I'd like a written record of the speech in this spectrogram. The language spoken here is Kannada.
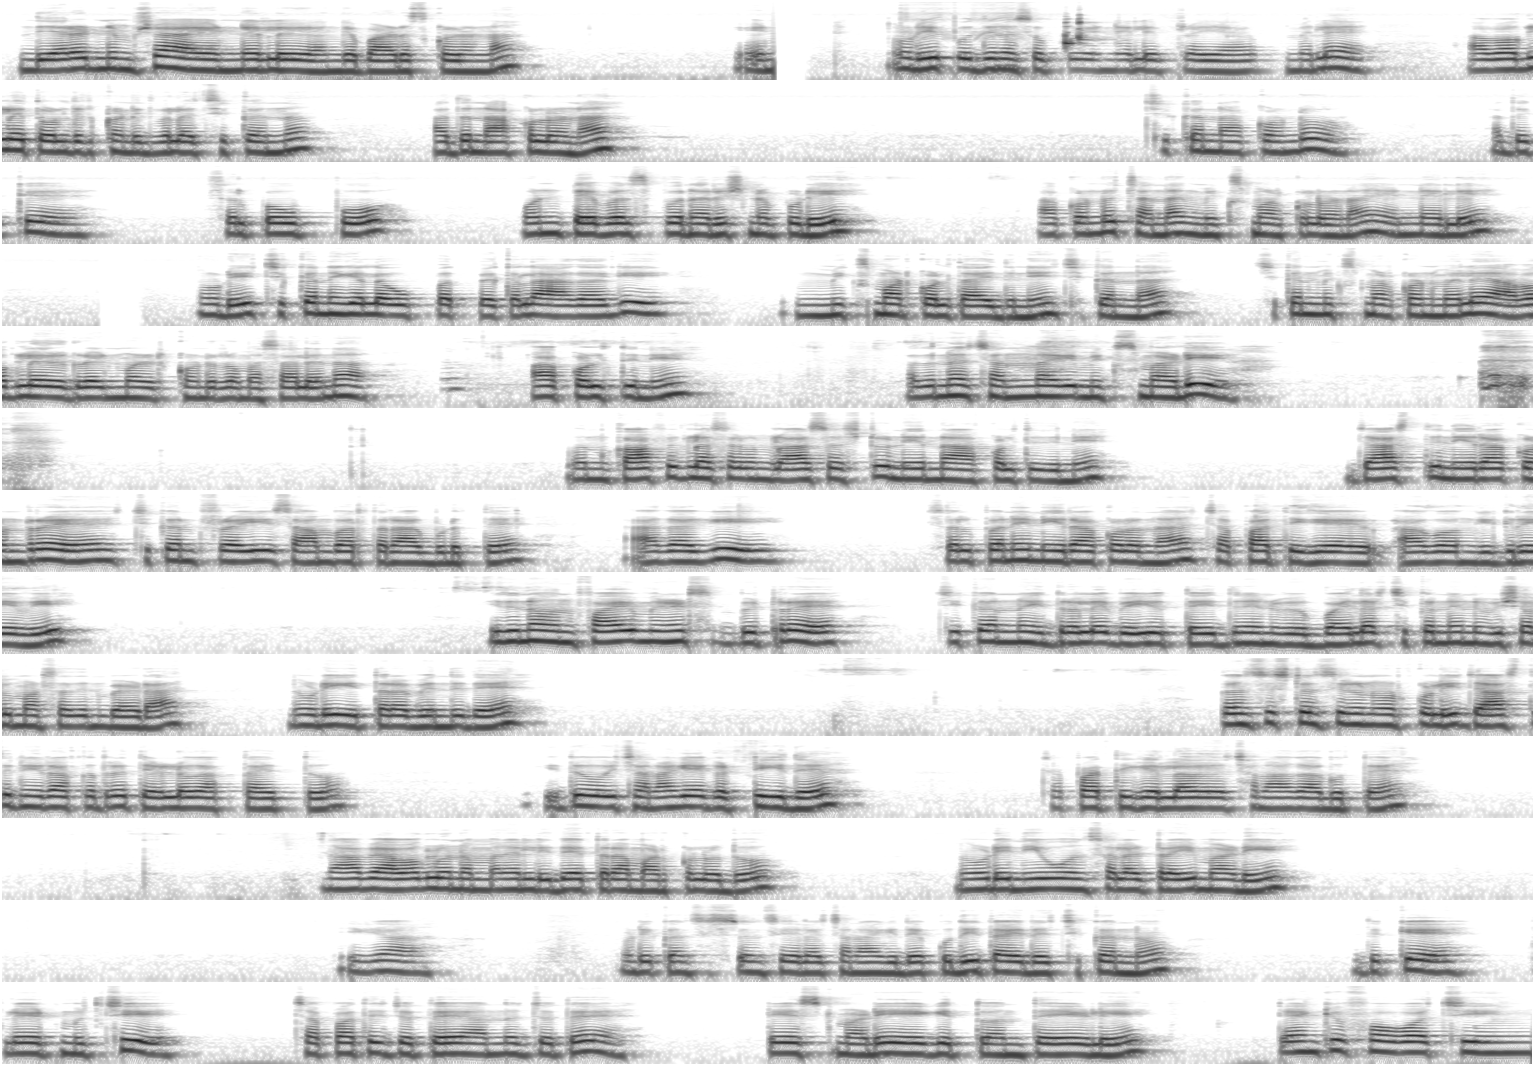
ಒಂದು ಎರಡು ನಿಮಿಷ ಎಣ್ಣೆಯಲ್ಲಿ ಹಂಗೆ ಬಾಡಿಸ್ಕೊಳ್ಳೋಣ. ಎಣ್ಣೆ ನೋಡಿ ಪುದೀನ ಸೊಪ್ಪು ಎಣ್ಣೆಯಲ್ಲಿ ಫ್ರೈ ಆದಮೇಲೆ ಆವಾಗಲೇ ತೊಳೆದಿಟ್ಕೊಂಡಿದ್ವಲ್ಲ ಚಿಕನ್ನು, ಅದನ್ನು ಹಾಕ್ಕೊಳ್ಳೋಣ ಚಿಕನ್ ಹಾಕ್ಕೊಂಡು ಅದಕ್ಕೆ ಸ್ವಲ್ಪ ಉಪ್ಪು, ಒಂದು ಟೇಬಲ್ ಸ್ಪೂನ್ ಅರಿಶಿನ ಪುಡಿ. ಹಾಕ್ಕೊಂಡು ಚೆನ್ನಾಗಿ ಮಿಕ್ಸ್ ಮಾಡ್ಕೊಳ್ಳೋಣ ಎಣ್ಣೆಯಲ್ಲಿ ನೋಡಿ ಚಿಕನ್ನಿಗೆಲ್ಲ ಉಪ್ಪು ಹತ್ಬೇಕಲ್ಲ, ಹಾಗಾಗಿ ಮಿಕ್ಸ್ ಮಾಡ್ಕೊಳ್ತಾ ಇದ್ದೀನಿ ಚಿಕನ್ನ. ಚಿಕನ್ ಮಿಕ್ಸ್ ಮಾಡ್ಕೊಂಡ್ಮೇಲೆ ಆವಾಗಲೇ ಗ್ರೈಂಡ್ ಮಾಡಿಟ್ಕೊಂಡಿರೋ ಮಸಾಲೆನ ಹಾಕ್ಕೊಳ್ತೀನಿ ಅದನ್ನು ಚೆನ್ನಾಗಿ ಮಿಕ್ಸ್ ಮಾಡಿ ಒಂದು ಕಾಫಿ ಗ್ಲಾಸಲ್ಲಿ ಒಂದು ಗ್ಲಾಸಷ್ಟು ನೀರನ್ನ ಹಾಕ್ಕೊಳ್ತಿದ್ದೀನಿ ಜಾಸ್ತಿ ನೀರು ಹಾಕ್ಕೊಂಡ್ರೆ ಚಿಕನ್ ಫ್ರೈ ಸಾಂಬಾರು ಥರ ಆಗಿಬಿಡುತ್ತೆ. ಹಾಗಾಗಿ ಸ್ವಲ್ಪನೇ ನೀರು ಹಾಕೊಳ್ಳೋಣ. ಚಪಾತಿಗೆ ಆಗೋ ಹಂಗೆ ಗ್ರೇವಿ ಇದನ್ನು ಒಂದು ಫೈವ್ ಮಿನಿಟ್ಸ್ ಬಿಟ್ಟರೆ ಚಿಕನ್ ಇದರಲ್ಲೇ ಬೇಯುತ್ತೆ. ಇದನ್ನೇನು ಬಾಯ್ಲರ್ ಚಿಕನ್ನೇನು ವಿಶಲ್ ಮಾಡ್ಸೋದೇನು ಬೇಡ. ನೋಡಿ ಈ ಥರ ಬೆಂದಿದೆ. ಕನ್ಸಿಸ್ಟೆನ್ಸಿನೂ ನೋಡ್ಕೊಳ್ಳಿ. ಜಾಸ್ತಿ ನೀರು ಹಾಕಿದ್ರೆ ತೆಳ್ಳಗಾಗ್ತಾಯಿತ್ತು ಇದು ಚೆನ್ನಾಗೇ ಗಟ್ಟಿ ಇದೆ ಚಪಾತಿಗೆಲ್ಲ ಚೆನ್ನಾಗಾಗುತ್ತೆ ನಾವು ಯಾವಾಗಲೂ ನಮ್ಮ ಮನೇಲಿ ಇದೇ ಥರ ಮಾಡ್ಕೊಳ್ಳೋದು. ನೋಡಿ, ನೀವು ಒಂದು ಸಲ ಟ್ರೈ ಮಾಡಿ. ಈಗ ನೋಡಿ ಕನ್ಸಿಸ್ಟೆನ್ಸಿ ಎಲ್ಲ ಚೆನ್ನಾಗಿದೆ. ಕುದೀತಾ ಇದೆ ಚಿಕನ್ನು. ಇದಕ್ಕೆ ಪ್ಲೇಟ್ ಮುಚ್ಚಿ ಚಪಾತಿ ಜೊತೆ, ಅನ್ನದ ಜೊತೆ ಟೇಸ್ಟ್ ಮಾಡಿ ಹೇಗಿತ್ತು ಅಂತ ಹೇಳಿ. Thank you for watching.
